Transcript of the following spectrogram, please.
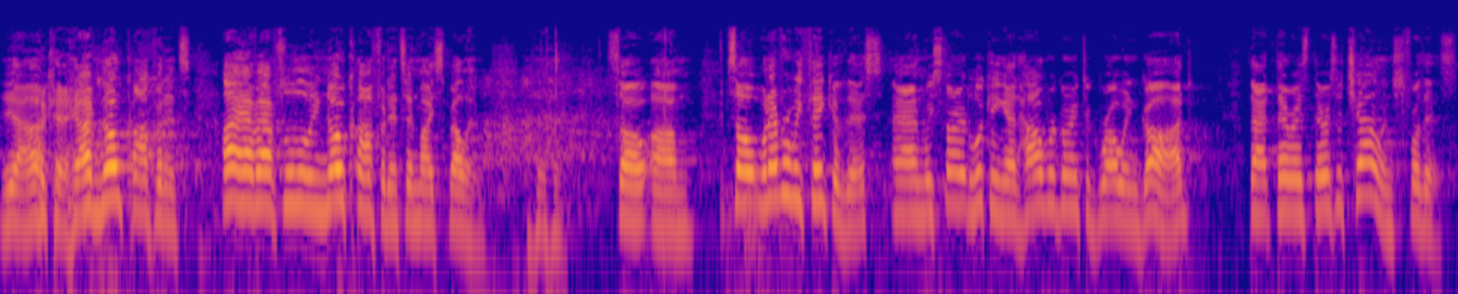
Yeah, okay. I have no confidence. I have absolutely no confidence in my spelling. so, um, so whenever we think of this and we start looking at how we're going to grow in God, that there is, there is a challenge for this.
